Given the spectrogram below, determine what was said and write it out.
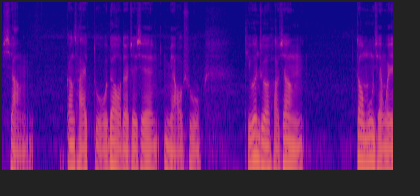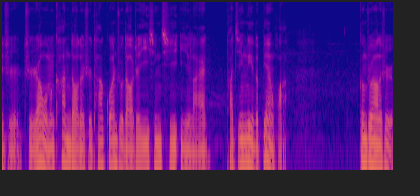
想刚才读到的这些描述，提问者好像。到目前为止，只让我们看到的是他关注到这一星期以来他经历的变化。更重要的是，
